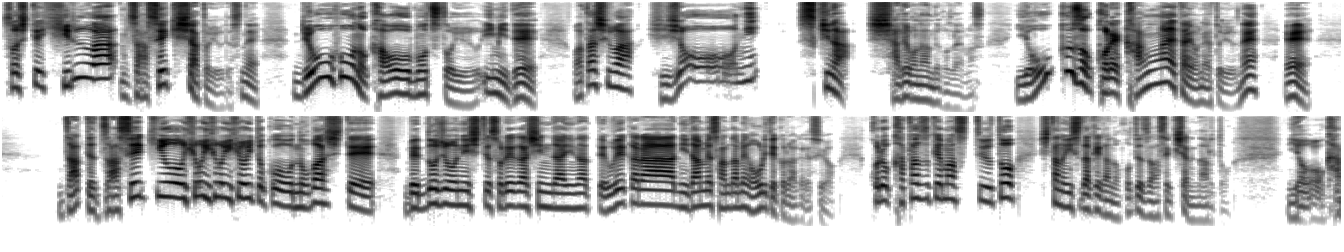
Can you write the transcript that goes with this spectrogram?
そして昼は座席車というですね両方の顔を持つという意味で私は非常に好きな車両なんでございます。よくぞこれ考えたよねというね。ええだって座席をひょいひょいひょいとこう伸ばしてベッド状にしてそれが寝台になって上から2段目3段目が降りてくるわけですよ。これを片付けますっていうと下の椅子だけが残って座席車になると。よう考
